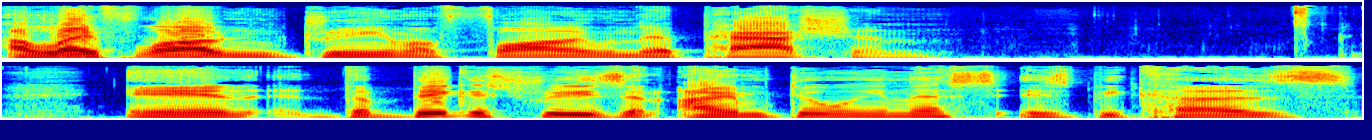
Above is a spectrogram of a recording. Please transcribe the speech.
a lifelong dream of following their passion. And the biggest reason I'm doing this is because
